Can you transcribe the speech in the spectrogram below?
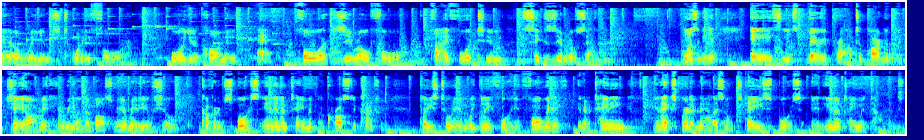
L. Williams 24. Or you can call me at 404 542 6079. Once again, AAC is very proud to partner with J.R. McHenry of the Bossman Radio Show, covering sports and entertainment across the country. Please tune in weekly for informative, entertaining, and expert analysis on today's sports and entertainment topics.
